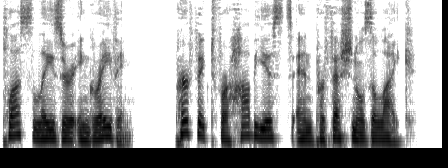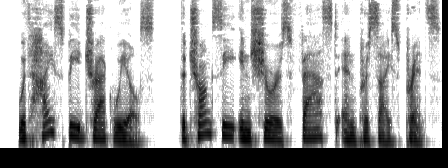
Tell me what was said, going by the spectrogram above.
plus laser engraving perfect for hobbyists and professionals alike. With high-speed track wheels, the Tronxy ensures fast and precise prints.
